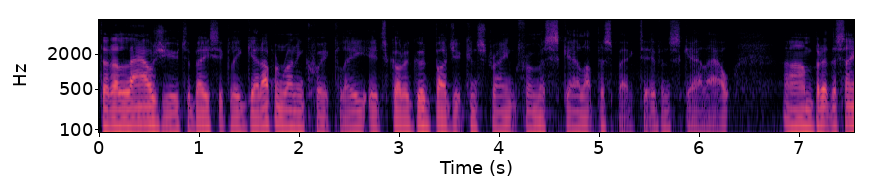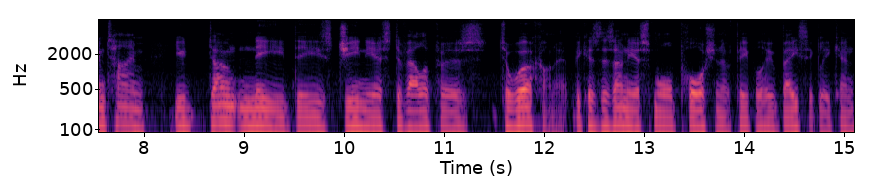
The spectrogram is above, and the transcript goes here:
that allows you to basically get up and running quickly. It's got a good budget constraint from a scale up perspective and scale out. Um, but at the same time, you don't need these genius developers to work on it because there's only a small portion of people who basically can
